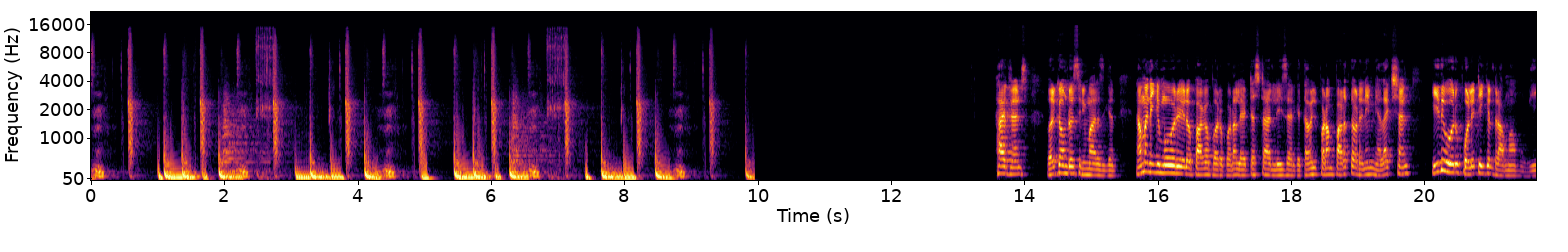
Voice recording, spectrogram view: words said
Hi friends welcome to cinema ரசிகன் நம்ம இன்னைக்கு மூவியில் பார்க்க போகிற படம் லேட்டஸ்ட்டாக ரிலீஸ் ஆயிருக்கு தமிழ் படம் படத்தோட நேம் எலெக்ஷன் இது ஒரு பொலிட்டிக்கல் ட்ராமா மூவி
